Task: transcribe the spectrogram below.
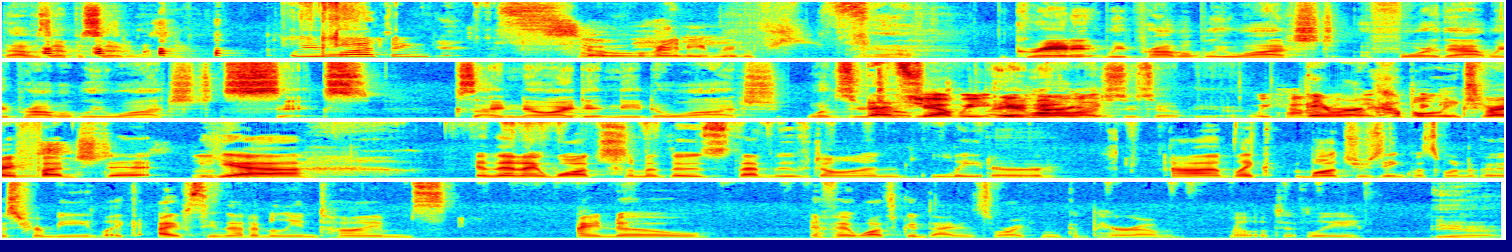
That was episode one. we were watching so many movies. Yeah. Granted, we probably watched for that. We probably watched six because I know I didn't need to watch what Zootopia. That's- Yeah, we- I we didn't kinda need to like- watch Zootopia. We kind of There were like, a couple weeks where I fudged it. Yeah. And then I watched some of those that moved on later. Uh, like Monsters Inc. was one of those for me. Like I've seen that a million times. I know if I watch Good Dinosaur, I can compare them relatively. Yeah.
